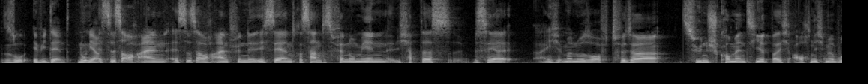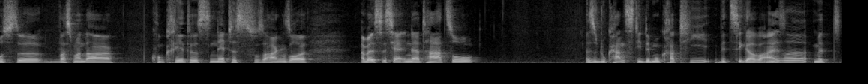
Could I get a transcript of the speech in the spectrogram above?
so evident. Nun ja. Es ist auch ein, es ist auch ein, finde ich, sehr interessantes Phänomen. Ich habe das bisher eigentlich immer nur so auf Twitter zynisch kommentiert, weil ich auch nicht mehr wusste, was man da konkretes, nettes zu sagen soll. Aber es ist ja in der Tat so, also du kannst die Demokratie witzigerweise mit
